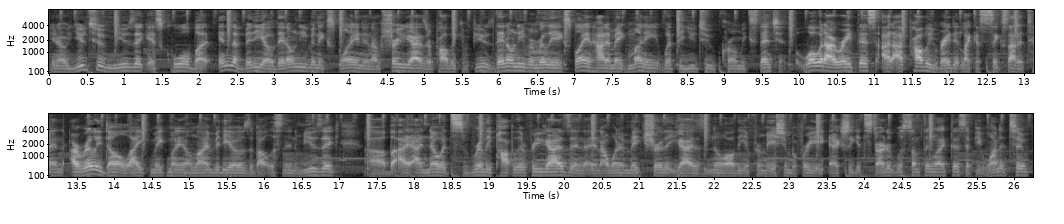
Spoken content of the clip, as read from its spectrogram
You know, YouTube music is cool, but in the video, they don't even explain, and I'm sure you guys are probably confused. They don't even really explain how to make money with the YouTube Chrome extension. What would I rate this? I'd, I'd probably rate it like a 6 out of 10. I really don't like make money online videos about listening to music. Uh, but I, I, know it's really popular for you guys and, and I want to make sure that you guys know all the information before you actually get started with something like this if you wanted to.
